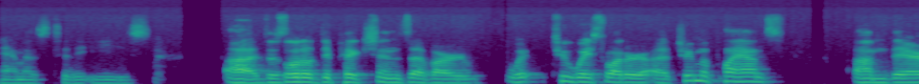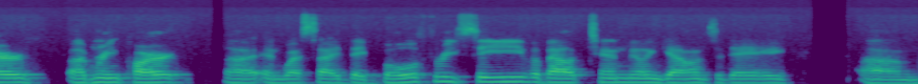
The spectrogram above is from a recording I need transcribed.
Camas to the east. Uh, there's little depictions of our two wastewater uh, treatment plants um, there, uh, Marine Park uh, and Westside. They both receive about 10 million gallons a day. Um,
